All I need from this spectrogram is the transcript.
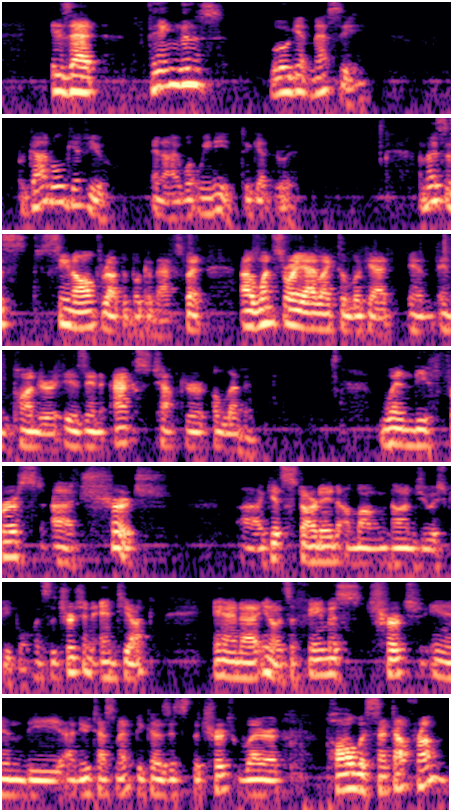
is that things will get messy, but God will give you and I what we need to get through it. And this is seen all throughout the book of Acts, but uh, one story I like to look at and, and, ponder is in Acts chapter 11, when the first uh, church uh, gets started among non-Jewish people. It's the church in Antioch, and uh, you know it's a famous church in the uh, New Testament because it's the church where Paul was sent out from,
